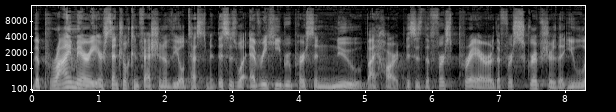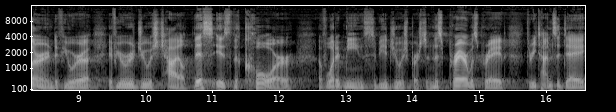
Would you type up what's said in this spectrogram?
the primary or central confession of the Old Testament. This is what every Hebrew person knew by heart. This is the first prayer or the first scripture that you learned if you were a, if you were a Jewish child. This is the core of what it means to be a Jewish person. This prayer was prayed three times a day.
